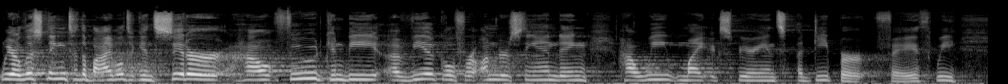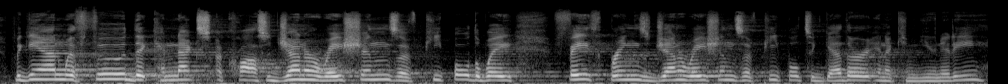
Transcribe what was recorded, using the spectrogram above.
We are listening to the Bible to consider how food can be a vehicle for understanding how we might experience a deeper faith. We began with food that connects across generations of people, the way faith brings generations of people together in a community.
